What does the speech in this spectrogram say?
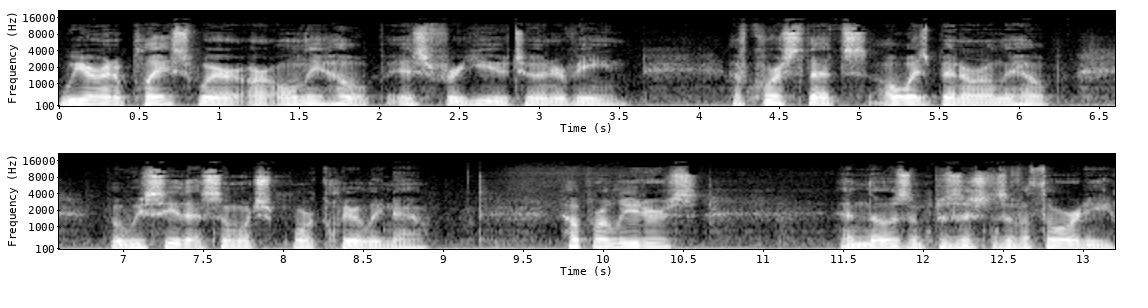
We are in a place where our only hope is for you to intervene. Of course, that's always been our only hope, but we see that so much more clearly now. Help our leaders and those in positions of authority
